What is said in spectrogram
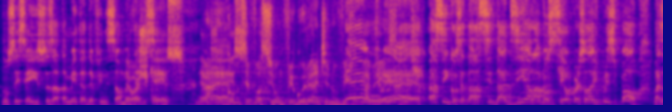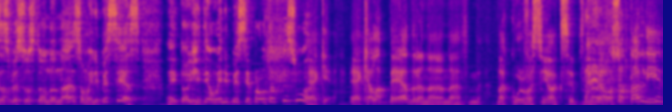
Não sei se é isso exatamente a definição, mas eu acho que é isso. ah, é, é como isso. se fosse um figurante no vídeo. É, é, é, assim, quando você tá na cidadezinha lá, você é o personagem principal, mas as pessoas que estão andando lá são NPCs. Né? Então a gente é um NPC para outra pessoa. É, que, é aquela pedra na, na, na, curva, assim, ó, que você. Ela só tá ali.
